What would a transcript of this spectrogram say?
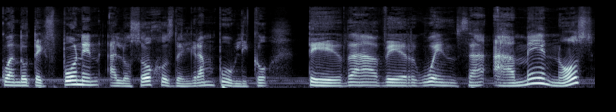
cuando te exponen a los ojos del gran público, te da vergüenza a menos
